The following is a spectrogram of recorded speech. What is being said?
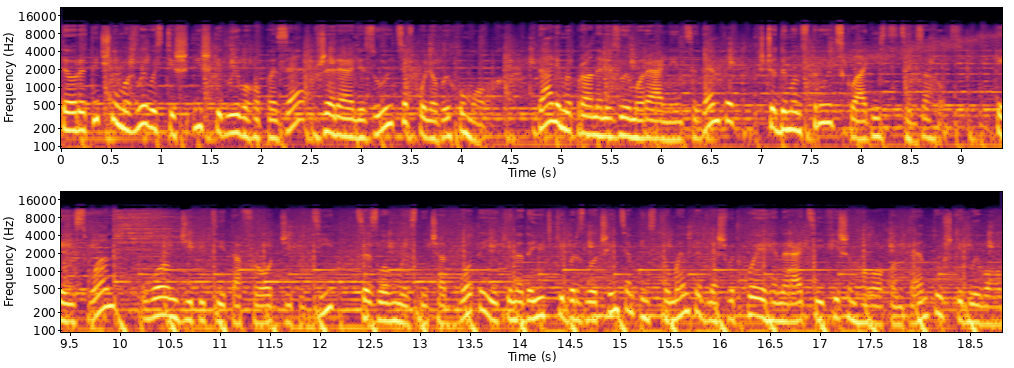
Теоретичні можливості ШІ шкідливого ПЗ вже реалізуються в польових умовах. Далі ми проаналізуємо реальні інциденти, що демонструють складність цих загроз. Case 1, Worm GPT та Fraud GPT – це зловмисні чат-боти, які надають кіберзлочинцям інструменти для швидкої генерації фішингового контенту, шкідливого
